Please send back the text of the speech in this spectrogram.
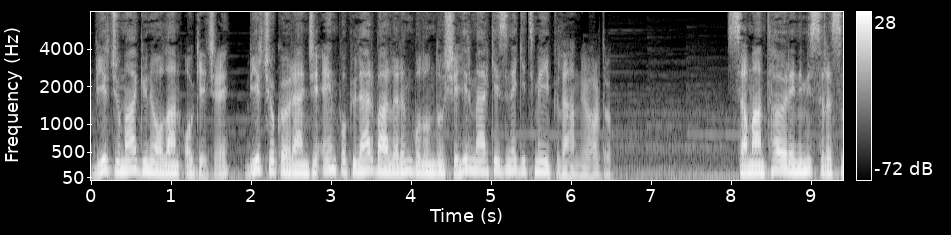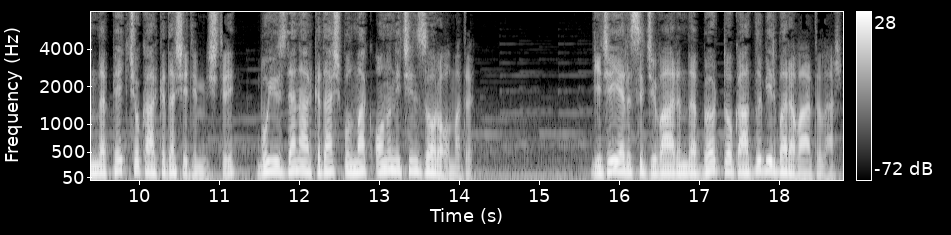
Bir cuma günü olan o gece, birçok öğrenci en popüler barların bulunduğu şehir merkezine gitmeyi planlıyordu. Samantha öğrenimi sırasında pek çok arkadaş edinmişti, bu yüzden arkadaş bulmak onun için zor olmadı. gece yarısı civarında Bird Dog adlı bir bara vardılar.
